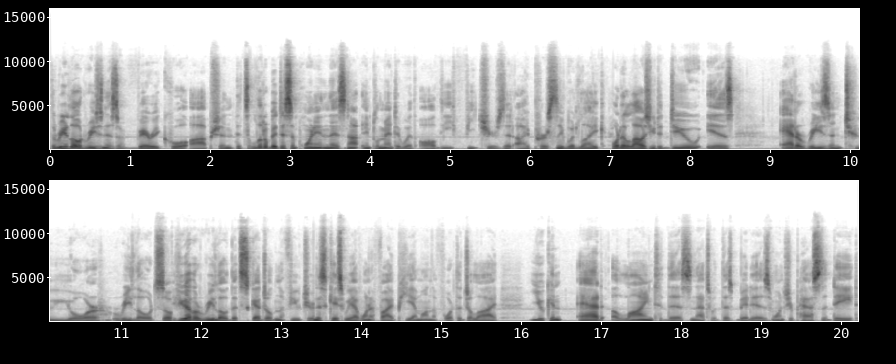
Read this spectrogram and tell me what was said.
The reload reason is a very cool option. It's a little bit disappointing in that it's not implemented with all the features that I personally would like. What it allows you to do is add a reason to your reload. So if you have a reload that's scheduled in the future, in this case we have one at 5 p.m. on the 4th of July, you can add a line to this and that's what this bit is. Once you're past the date,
